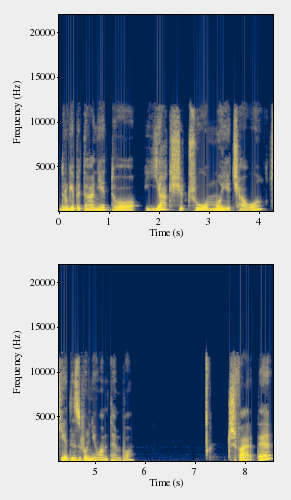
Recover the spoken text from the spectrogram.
Drugie pytanie to: jak się czuło moje ciało, kiedy zwolniłam tempo? Czwarte,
